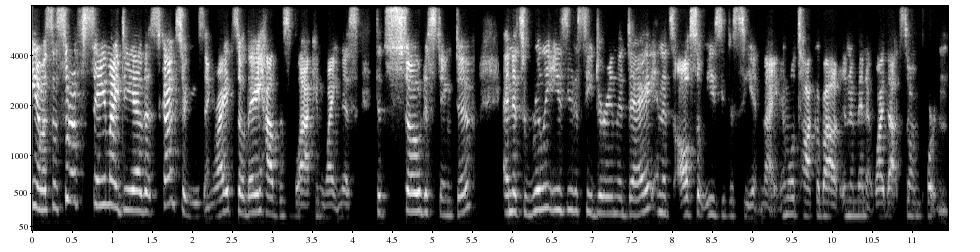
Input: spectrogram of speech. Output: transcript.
you know, it's the sort of same idea that skunks are using, right? So they have this black and whiteness that's so distinctive and it's really easy to see during the day and it's also easy to see at night. And we'll talk about in a minute why that's so important.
